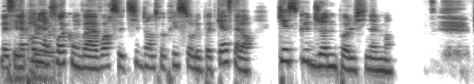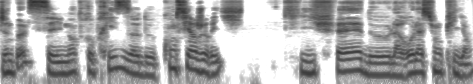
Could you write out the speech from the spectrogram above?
Mais c'est la première fois qu'on va avoir ce type d'entreprise sur le podcast. Alors, qu'est-ce que John Paul finalement? John Paul, c'est une entreprise de conciergerie qui fait de la relation client,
